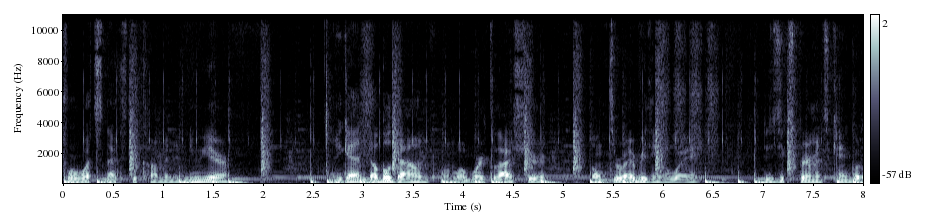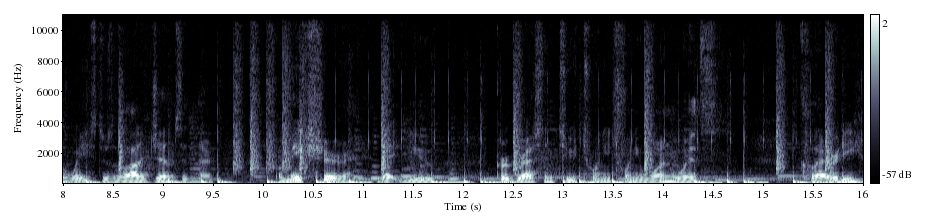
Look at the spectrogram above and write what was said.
for what's next to come in the new year. Again, double down on what worked last year don't throw everything away. These experiments can't go to waste. There's a lot of gems in there. But make sure that you progress into 2021 with clarity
